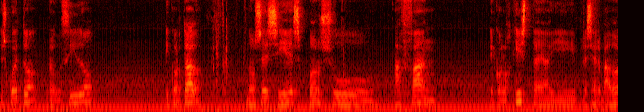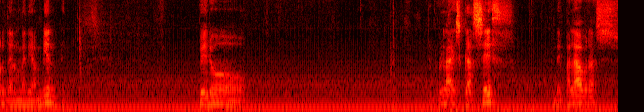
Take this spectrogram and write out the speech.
escueto, reducido y cortado. No sé si es por su afán ecologista y preservador del medio ambiente, pero la escasez de palabras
